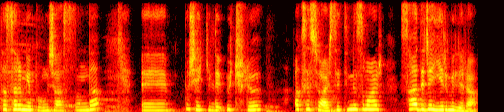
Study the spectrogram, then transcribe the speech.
tasarım yapılmış aslında. E, bu şekilde üçlü aksesuar setimiz var. Sadece 20 lira.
